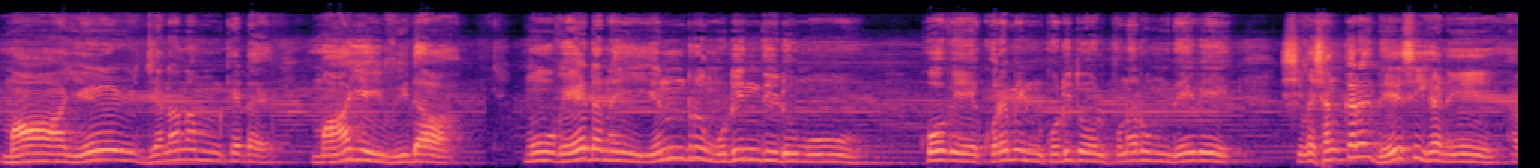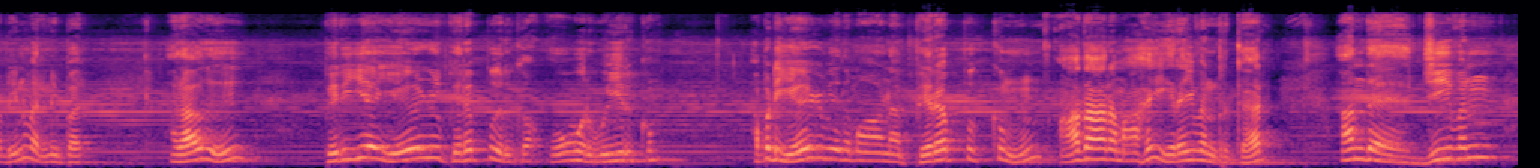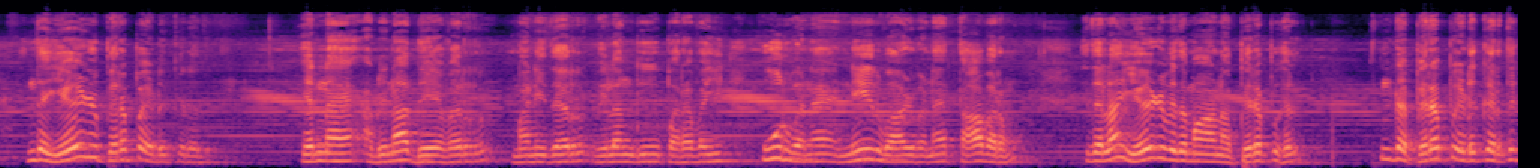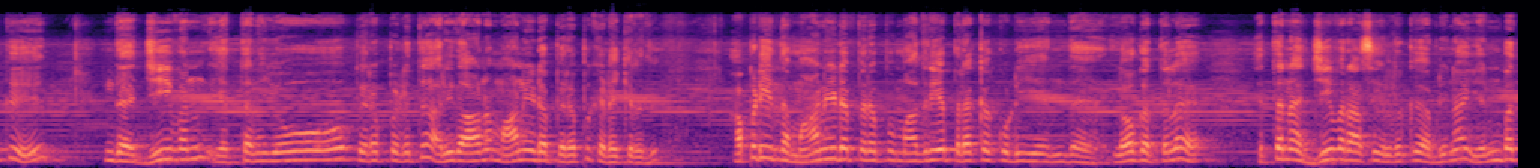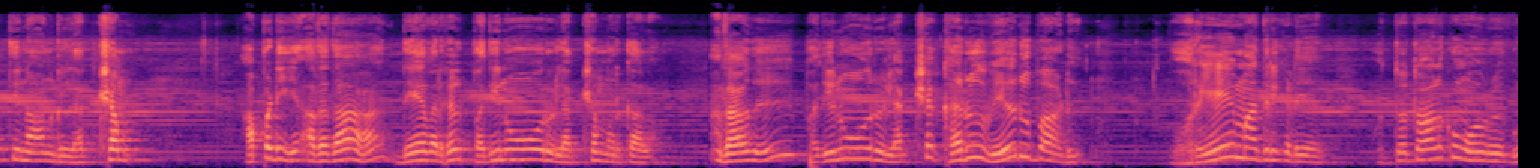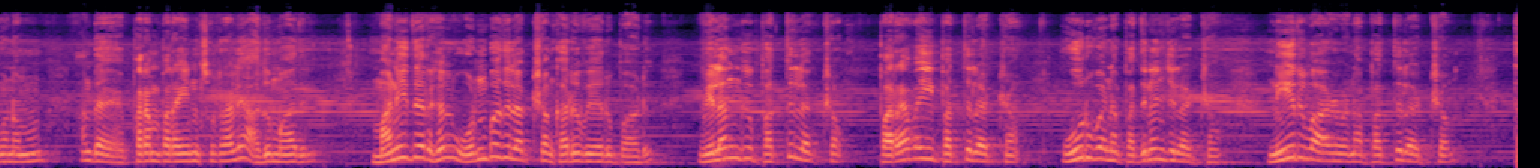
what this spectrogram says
மா ஏழ் ஜனனம் கெட மாயை விடா மூவேடனை என்று முடிந்திடுமோ. கோவே குரமின் கொடிதோல் புணரும் தேவே சிவசங்கர தேசிகனே அப்படின்னு வர்ணிப்பார். அதாவது பெரிய ஏழு பிறப்பு இருக்கும் ஒவ்வொரு உயிருக்கும். அப்படி ஏழு விதமான பிறப்புக்கும் ஆதாரமாக இறைவன் இருக்கார். அந்த ஜீவன் இந்த ஏழு பிறப்பை எடுக்கிறது. என்ன அப்படின்னா தேவர் மனிதர் விலங்கு பறவை ஊர்வன நீர் வாழ்வன தாவரம். இதெல்லாம் ஏழு விதமான பிறப்புகள். இந்த பிறப்பு எடுக்கிறதுக்கு இந்த ஜீவன் எத்தனையோ பிறப்பெடுத்து அரிதான மானிட பிறப்பு கிடைக்கிறது. அப்படி இந்த மானிட பிறப்பு மாதிரியே பிறக்கக்கூடிய இந்த லோகத்தில் எத்தனை ஜீவராசிகள் இருக்குது அப்படின்னா எண்பத்தி நான்கு லட்சம். அப்படி அதை தான் தேவர்கள் பதினோரு லட்சம் இருக்காலாம் அதாவது பதினோரு லட்ச கரு வேறுபாடு. ஒரே மாதிரி கிடையாது. ஒத்தொத்தாளுக்கும் ஒரு குணம் அந்த பரம்பரைன்னு சொல்கிறாலே அது மாதிரி. மனிதர்கள் ஒன்பது லட்சம் கரு வேறுபாடு விலங்கு பத்து லட்சம் பறவை பத்து லட்சம் ஊர்வன பதினஞ்சு லட்சம் நீர்வாழ்வன பத்து லட்சம்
